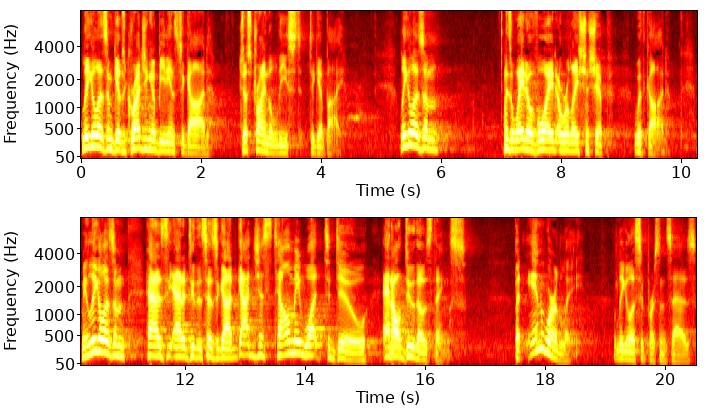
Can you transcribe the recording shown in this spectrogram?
legalism gives grudging obedience to God, just trying the least to get by. Legalism is a way to avoid a relationship with God. I mean, legalism has the attitude that says to God, God, just tell me what to do and I'll do those things. But inwardly, a legalistic person says,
